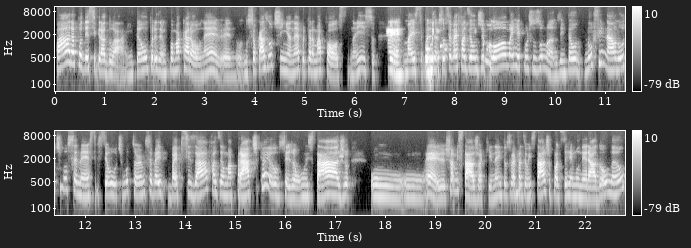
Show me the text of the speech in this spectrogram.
para poder se graduar. Então, por exemplo, como a Carol, né? É, no, seu caso não tinha, né? Porque era uma pós, não é isso? É. Mas, por o exemplo, meu... você vai fazer um diploma em recursos humanos, então, no final, no último semestre, seu último termo, você vai, vai precisar fazer uma prática, ou seja, um estágio, um, um é, chama estágio aqui, né? Então, você vai fazer um estágio, pode ser remunerado ou não,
